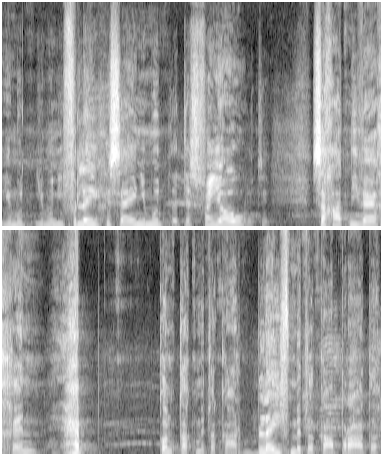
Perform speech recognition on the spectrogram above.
Je moet, je moet niet verlegen zijn, je moet, het is van jou. Ze gaat niet weg en heb contact met elkaar. Blijf met elkaar praten.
